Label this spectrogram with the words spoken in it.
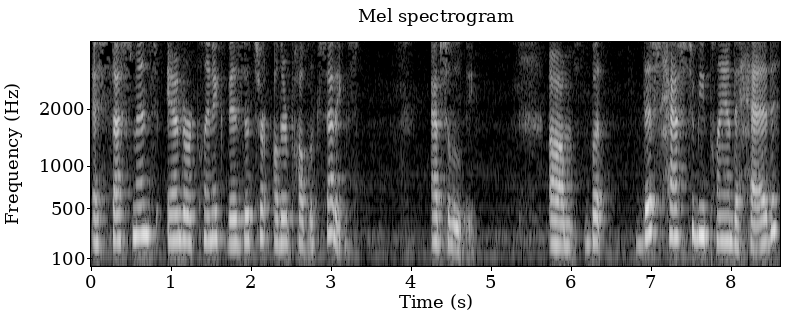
assessments, and or clinic visits or other public settings? Absolutely. Um, but this has to be planned ahead.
